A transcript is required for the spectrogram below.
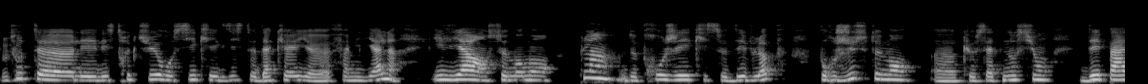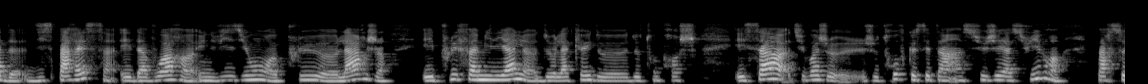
Mmh toutes, heu, les les structures aussi qui existent d'accueil, heu, familial. Il y a en ce moment plein de projets qui se développent pour justement, heu, que cette notion d'EHPAD disparaisse et d'avoir, heu, une vision, heu, plus, large et plus familiale de l'accueil de ton proche. Et ça, tu vois, je trouve que c'est un sujet à suivre parce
